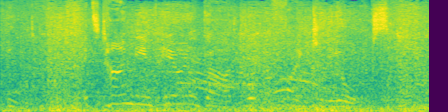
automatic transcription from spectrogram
speed. It's time the Imperial Guard brought the fight to the Orcs.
